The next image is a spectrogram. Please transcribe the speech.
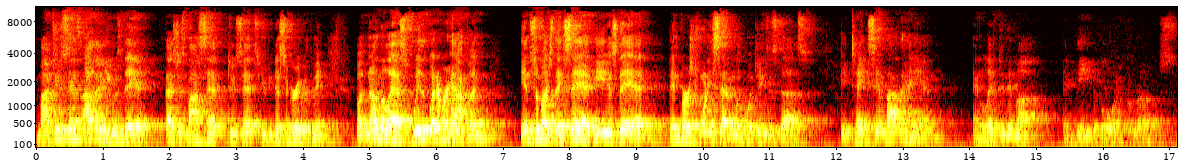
My two cents, I think he was dead. That's just my cent, two cents. You can disagree with me. But nonetheless, with whatever happened, insomuch they said he is dead, then verse 27, look what Jesus does. He takes him by the hand and lifted him up, and he, the boy, arose.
